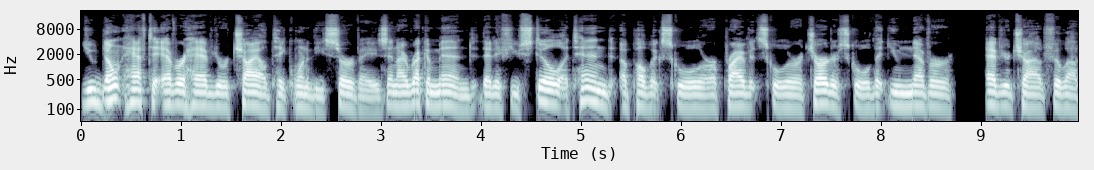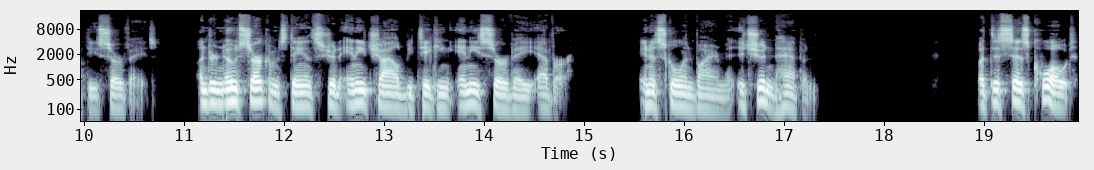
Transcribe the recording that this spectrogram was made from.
you don't have to ever have your child take one of these surveys. And I recommend that if you still attend a public school or a private school or a charter school, that you never have your child fill out these surveys. Under no circumstance should any child be taking any survey ever in a school environment. It shouldn't happen. But this says, quote,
